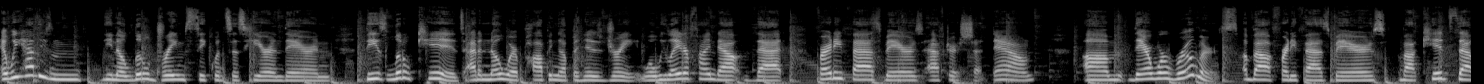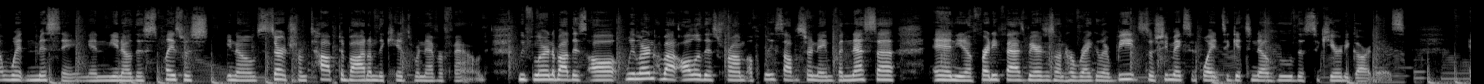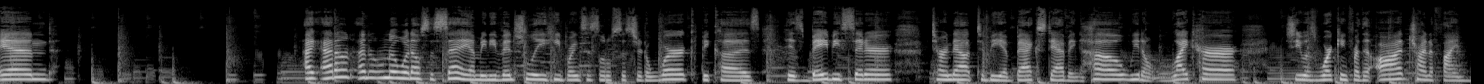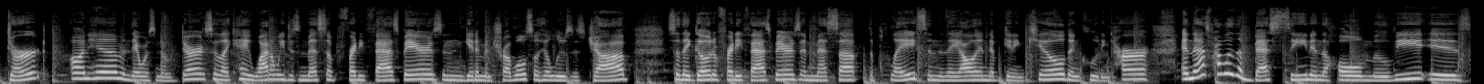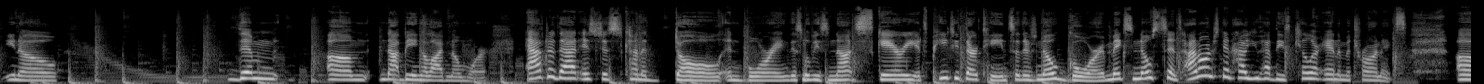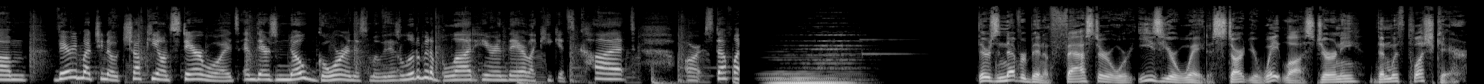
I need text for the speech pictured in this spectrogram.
And we have these, you know, little dream sequences here and there, and these little kids out of nowhere popping up in his dream. Well, we later find out that Freddy Fazbear's, after it shut down, um, there were rumors about Freddy Fazbear's, about kids that went missing. And, you know, this place was, you know, searched from top to bottom. The kids were never found. We've learned about this all, we learned about all of this from a police officer named Vanessa. And, you know, Freddy Fazbear's is on her regular beat. So she makes a point to get to know who the security guard is. And I, I don't I don't know what else to say. I mean, eventually he brings his little sister to work because his babysitter turned out to be a backstabbing hoe. We don't like her. She was working for the aunt trying to find dirt on him and there was no dirt. So like, hey, why don't we just mess up Freddy Fazbear's and get him in trouble so he'll lose his job? So they go to Freddy Fazbear's and mess up the place and then they all end up getting killed, including her. And that's probably the best scene in the whole movie is, you know, them um, not being alive no more. After that, it's just kind of dull and boring. This movie's not scary. It's PG 13, so there's no gore. It makes no sense. I don't understand how you have these killer animatronics. Um, very much, you know, Chucky on steroids, and there's no gore in this movie. There's a little bit of blood here and there, like he gets cut or stuff like There's never been a faster or easier way to start your weight loss journey than with PlushCare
